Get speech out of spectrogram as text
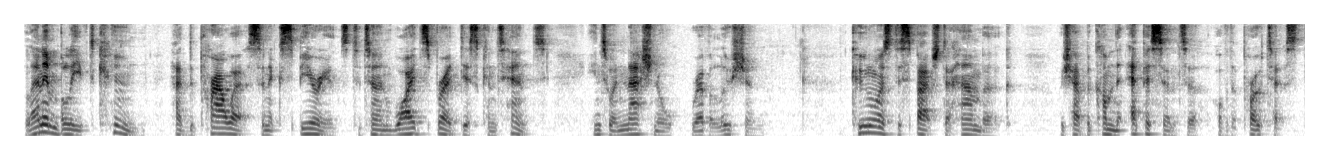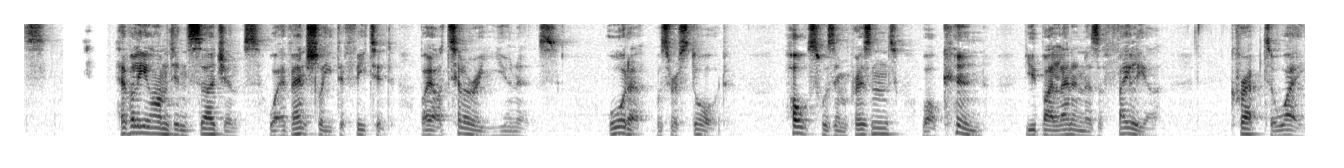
Lenin believed Kun had the prowess and experience to turn widespread discontent into a national revolution. Kun was dispatched to Hamburg, which had become the epicenter of the protests. Heavily armed insurgents were eventually defeated by artillery units. Order was restored. Hoelz was imprisoned, while Kun, viewed by Lenin as a failure, crept away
